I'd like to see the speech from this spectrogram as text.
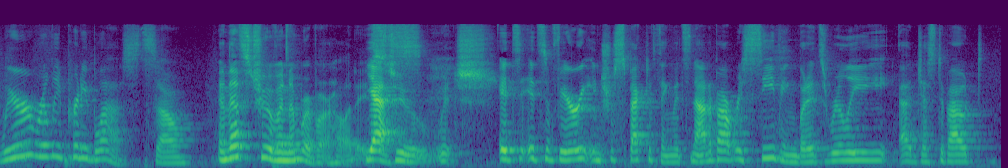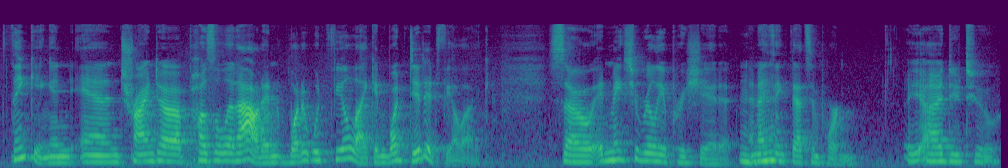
we're really pretty blessed so And that's true of a number of our holidays Yes. too, which it's it's a very introspective thing it's not about receiving but it's really uh, just about thinking and and trying to puzzle it out and what it would feel like and what did it feel like so it makes you really appreciate it and i think that's important Yeah, I do too.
